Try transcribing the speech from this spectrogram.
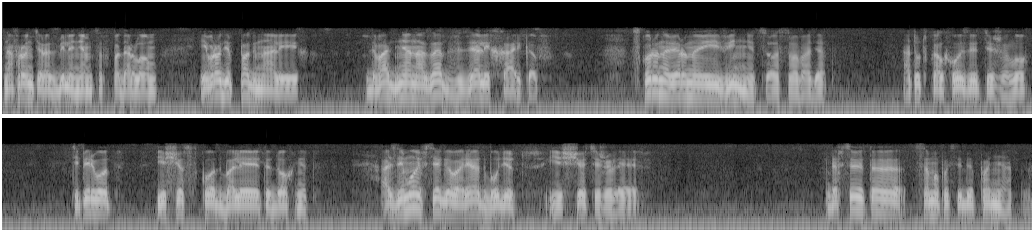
На фронте разбили немцев под Орлом и вроде погнали их. Два дня назад взяли Харьков. Скоро, наверное, и Винницу освободят. А тут в колхозе тяжело. Теперь вот еще скот болеет и дохнет. А зимой, все говорят, будет еще тяжелее. Да все это само по себе понятно.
